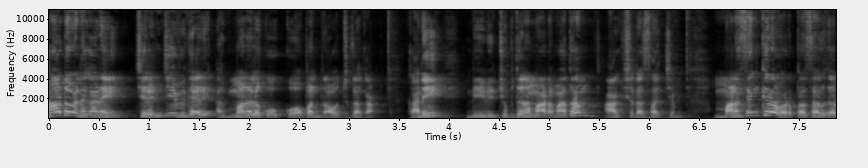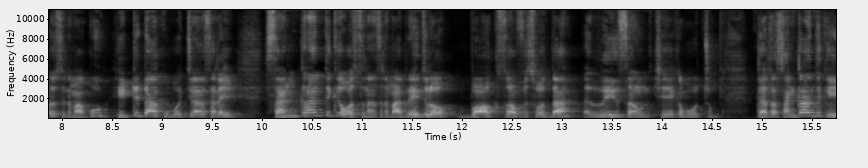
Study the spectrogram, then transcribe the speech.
మాట వినగానే చిరంజీవి గారి అభిమానులకు కోపం రావచ్చు కాక కానీ నేను చెబుతున్న మాట మాత్రం అక్షర సత్యం. మనశంకర వరప్రసాద్ గారు సినిమాకు హిట్ టాక్ వచ్చినా సరే సంక్రాంతికి వస్తున్న సినిమా రేంజ్లో బాక్స్ ఆఫీస్ వద్ద రీసౌండ్ చేయకపోవచ్చు. గత సంక్రాంతికి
